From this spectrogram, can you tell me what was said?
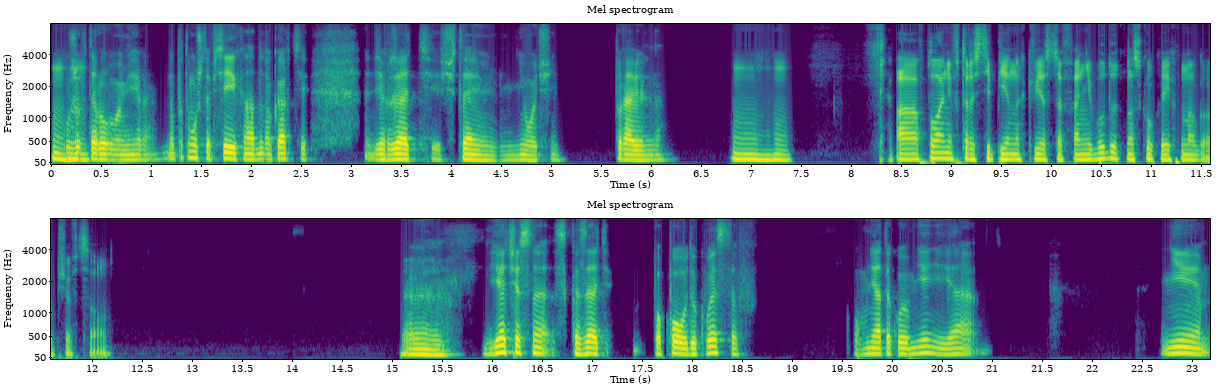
угу. уже второго мира. Ну, потому что все их на одной карте держать, я считаю, не очень правильно. Угу. А в плане второстепенных квестов они будут? Насколько их много вообще в целом? Э, я, честно сказать, по поводу квестов у меня такое мнение, я не,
